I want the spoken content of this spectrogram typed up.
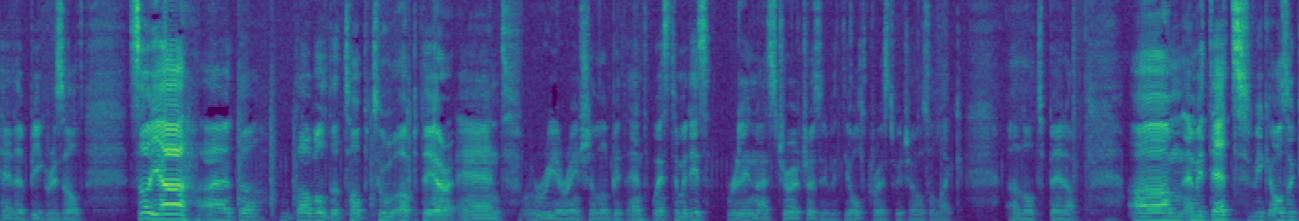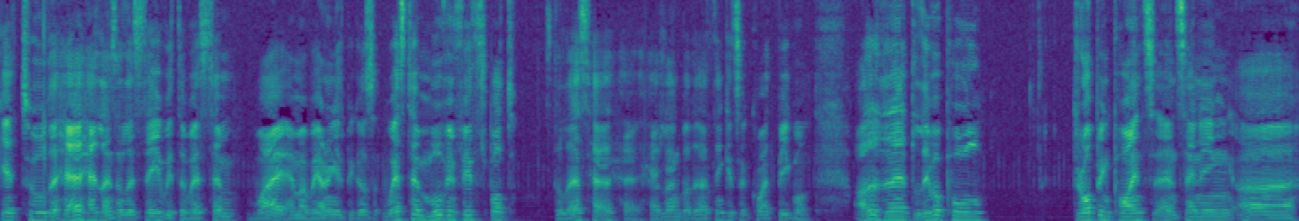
had a big result. So yeah, I had to double the top two up there and rearrange a little bit. And West Ham it is. Really nice jersey with the old crest, which I also like a lot better. Um, and with that, we also get to the headlines. And let's stay with the West Ham. Why am I wearing it? Because West Ham moving fifth spot it's the last headline, but I think it's a quite big one. Other than that, Liverpool dropping points and sending uh,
